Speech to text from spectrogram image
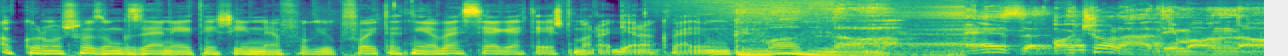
Akkor most hozunk zenét, és innen fogjuk folytatni a beszélgetést, maradjanak velünk. Manna. Ez a Családi Manna.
